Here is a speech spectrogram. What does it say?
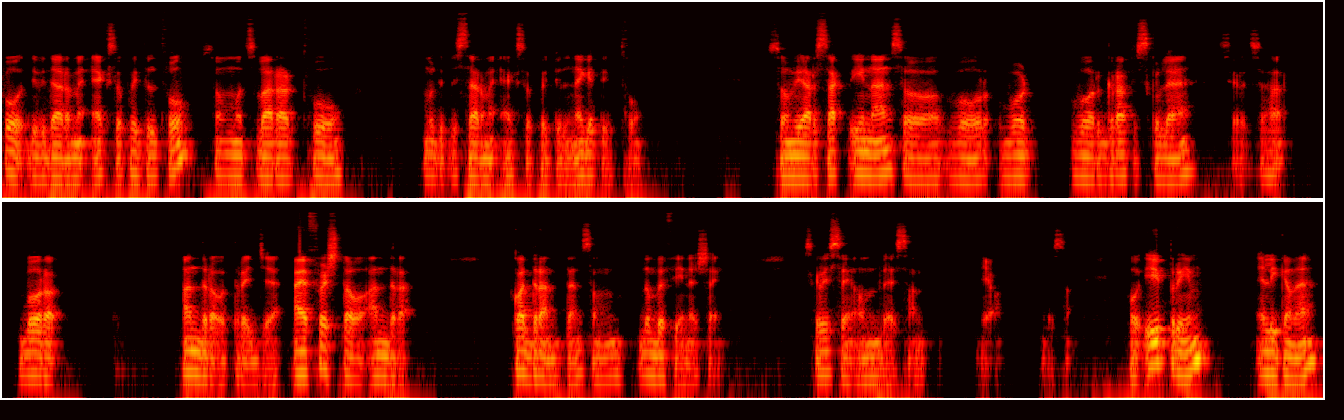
2 dividerat med x upphöjt till 2 som motsvarar 2 multiplicerat med x upphöjt till negativ 2. Som vi har sagt innan så vår, vårt vår graf skulle se ut så här. Bara andra och tredje, nej första och andra kvadranten som de befinner sig. Ska vi se om det är sant. Ja, det är sant. Och y' prim är lika med,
